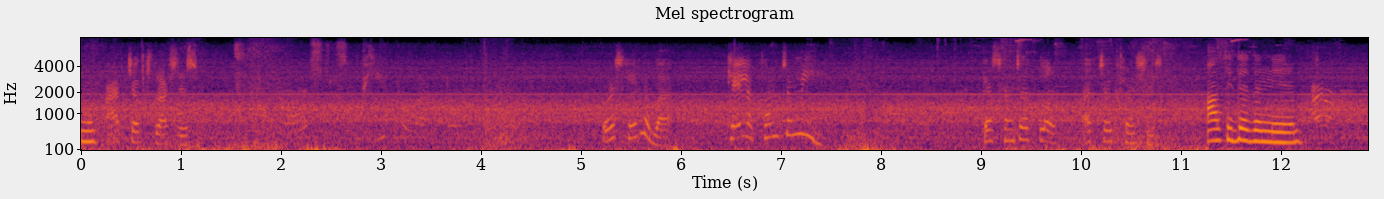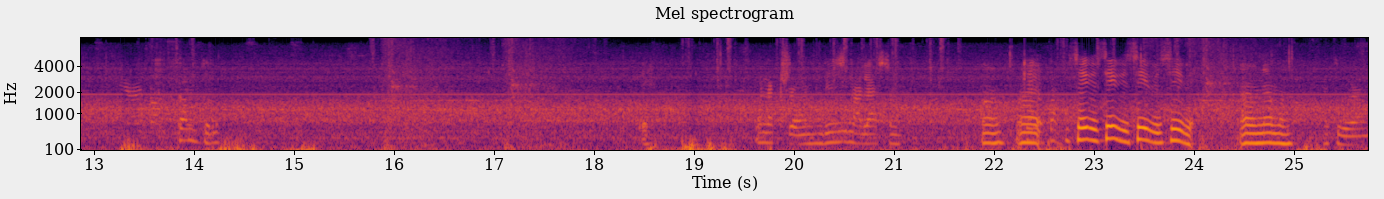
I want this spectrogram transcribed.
come. I have chug splashes. There's just people out Where's Caleb at? Caleb, come to me. Guys, come to the floor. I have chug splashes. Ozzy doesn't need him. there. I don't know. Yeah, I don't. Come, Caleb. Okay. Eh. One extra one. This is my last one. Uh, alright. Save it, save it, save it, save it. Oh, never mind. That's where I'm.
